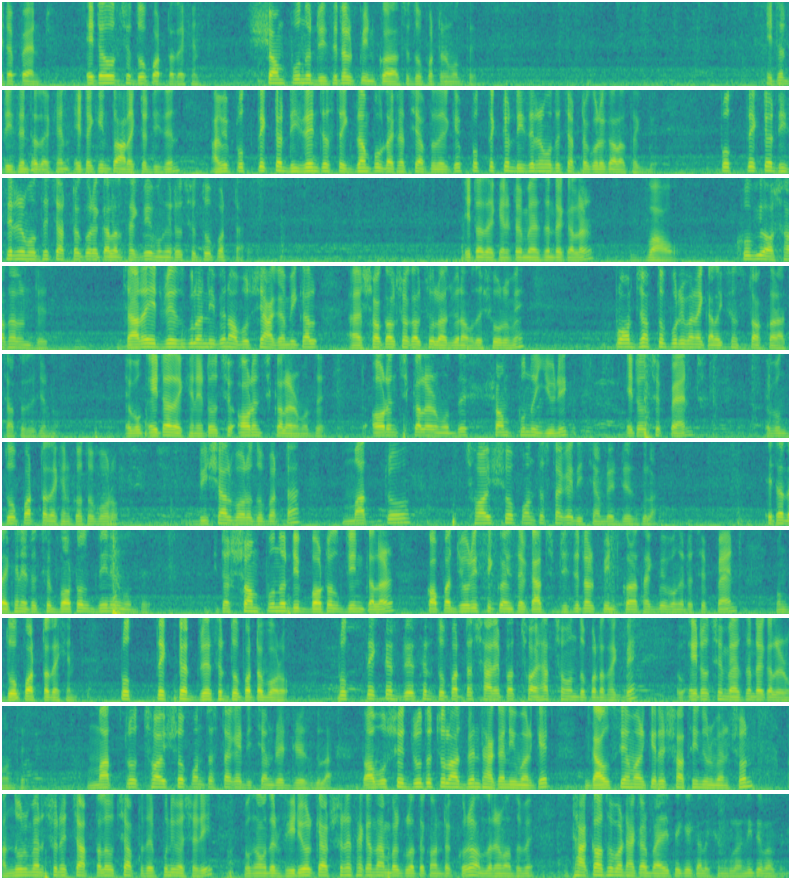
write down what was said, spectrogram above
এটা প্যান্ট এটা হচ্ছে দোপাট্টা, দেখেন। সম্পূর্ণ ডিজিটাল প্রিন্ট করা আছে দোপাট্টার মধ্যে। এটার ডিজাইনটা দেখেন, এটা কিন্তু আরেকটা ডিজাইন। আমি প্রত্যেকটা ডিজাইন জাস্ট এক্সাম্পল দেখাচ্ছি আপনাদেরকে। প্রত্যেকটা ডিজাইনের মধ্যে চারটা করে কালার থাকবে। প্রত্যেকটা ডিজাইনের মধ্যে চারটা করে কালার থাকবে এবং এটা হচ্ছে দোপাট্টা। এটা দেখেন, এটা ম্যাজেন্টা কালার। ওয়াও, খুবই অসাধারণ ড্রেস। যারা এই ড্রেসগুলো নেবেন, অবশ্যই আগামীকাল সকাল সকাল চলে আসবেন আমাদের শোরুমে। পর্যাপ্ত পরিমাণে কালেকশন স্টক করা আছে আপনাদের জন্য। এবং এটা দেখেন, এটা হচ্ছে অরেঞ্জ কালারের মধ্যে। অরেঞ্জ কালারের মধ্যে সম্পূর্ণ ইউনিক এটা হচ্ছে প্যান্ট। এবং দোপাট্টা দেখেন কত বড়। বিশাল বড় দোপাট্টা। মাত্র ছয়শো পঞ্চাশ টাকায় দিচ্ছি আমরা এই ড্রেসগুলো। এটা দেখেন, এটা হচ্ছে বটল গ্রিনের মধ্যে। এটা সম্পূর্ণ deep bottle green colour copper জরি সিকোয়েন্সের কাজ ডিজিটাল প্রিন্ট করা থাকবে এবং এটা হচ্ছে প্যান্ট এবং দোপাট্টা দেখেন। প্রত্যেকটা ড্রেসের দোপাট্টা বড়। প্রত্যেকটা ড্রেসের দোপাট্টা সাড়ে পাঁচ, ছয় হাত সমান দোপাট্টা থাকবে এবং এটা হচ্ছে ম্যাজেন্ডা কালারের মধ্যে। মাত্র ছয়শো পঞ্চাশ টাকায় দিচ্ছি আমরা এই ড্রেসগুলো। তো অবশ্যই দ্রুত চলে আসবেন ঢাকা নিউ মার্কেট, গাউসিয়া মার্কেটের সাথেই নূর ম্যানশন আর নূর ম্যানশনের চারতলা হচ্ছে আপনাদের পূর্ণিমাশারি এবং আমাদের ভিডিওর ক্যাপশনে থাকা নাম্বারগুলোতে কন্ট্যাক্ট করে অনলাইনের মাধ্যমে ঢাকা অথবা ঢাকার বাইরে থেকে কালেকশনগুলো নিতে পারবেন।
